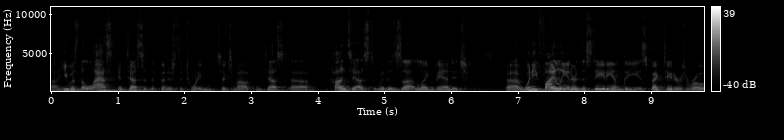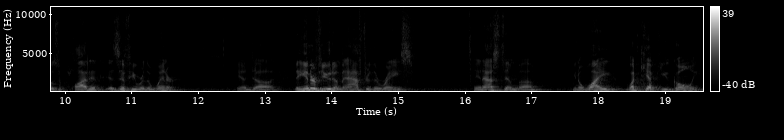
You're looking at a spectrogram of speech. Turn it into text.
uh, he was the last contestant to finish the 26 mile contest, uh, contest with his uh, leg bandaged. Uh, when he finally entered the stadium, the spectators rose, applauded as if he were the winner. And they interviewed him after the race. and asked him, um, you know, why, what kept you going,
